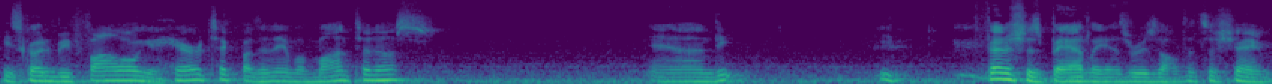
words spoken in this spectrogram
He's going to be following a heretic by the name of Montanus. And he, he finishes badly as a result. It's a shame.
